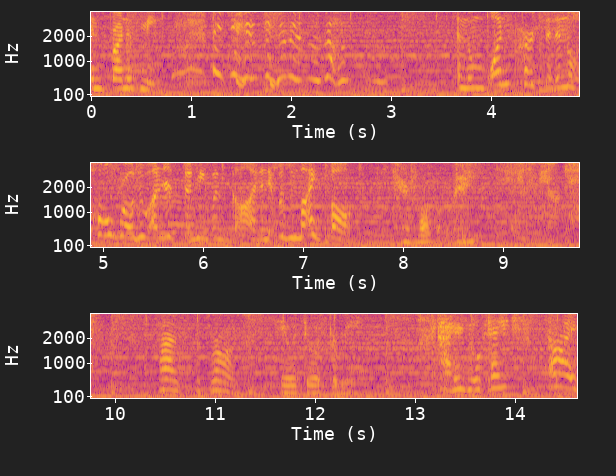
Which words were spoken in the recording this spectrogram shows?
in front of me. I can't do this without you. And the one person in the whole world who understood me was gone, and it was my fault. Be careful, okay? Ty, what's wrong? He would do it for me. Ty, are you okay? Ty!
